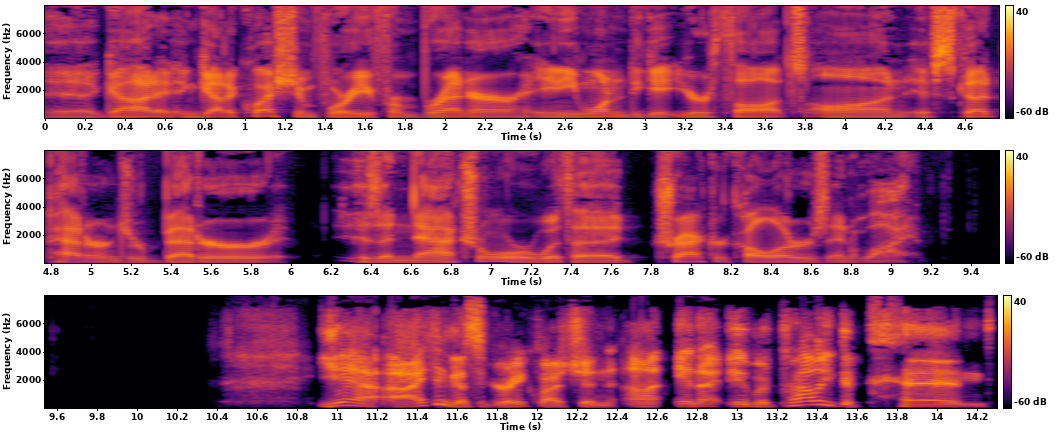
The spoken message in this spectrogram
Yeah, got it. And got a question for you from Brenner, and he wanted to get your thoughts on if scud patterns are better is a natural or with a tractor colors and why? Yeah, I think that's a great question. Uh, and it would probably depend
